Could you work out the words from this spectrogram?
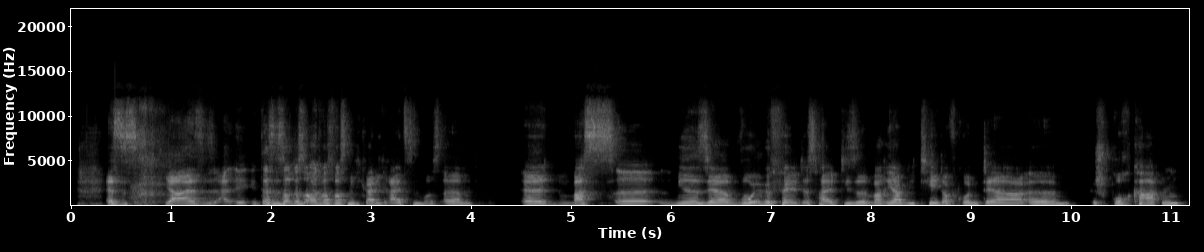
es ist, ja, es ist, äh, das ist, auch- das ist auch etwas, was mich gar nicht reizen muss. Ähm, äh, was äh, mir sehr wohl gefällt, ist halt diese Variabilität aufgrund der ähm, Spruchkarten.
